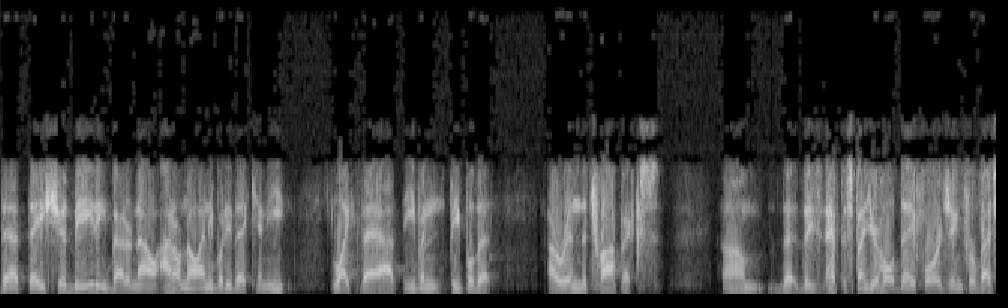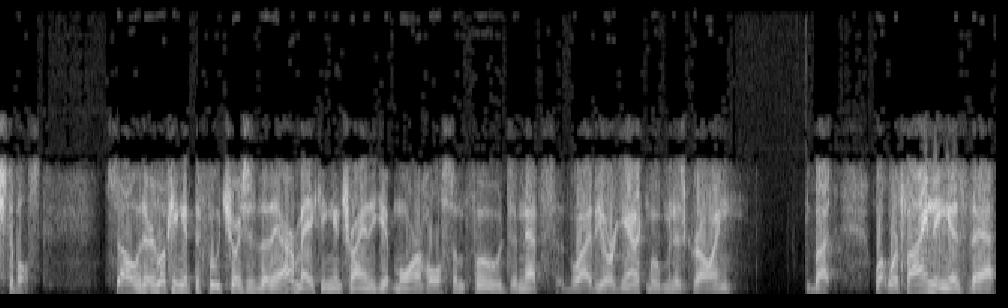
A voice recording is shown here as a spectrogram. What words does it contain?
that they should be eating better. Now, I don't know anybody that can eat like that, even people that are in the tropics. Um, that they have to spend your whole day foraging for vegetables. So they're looking at the food choices that they are making and trying to get more wholesome foods, and that's why the organic movement is growing. But what we're finding is that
